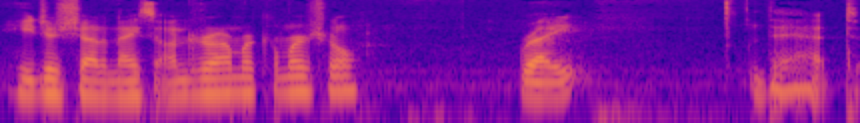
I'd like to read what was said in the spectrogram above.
he just shot a nice Under Armour commercial Right. that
